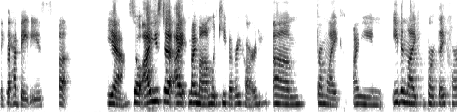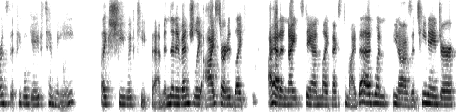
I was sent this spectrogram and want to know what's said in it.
Like they have babies. Ugh. Yeah. So I used to I my mom would keep every card um from like I mean even like birthday cards that people gave to me like she would keep them. And then eventually I started like I had a nightstand like next to my bed when you know I was a teenager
